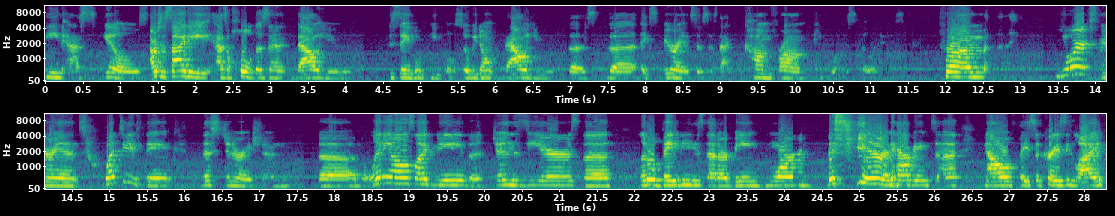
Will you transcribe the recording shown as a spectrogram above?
seen as skills. Our society as a whole doesn't value disabled people, so we don't value the, the experiences that come from people with disabilities. From your experience, what do you think this generation, the millennials like me, the Gen Zers, the little babies that are being born this year and having to now face a crazy life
